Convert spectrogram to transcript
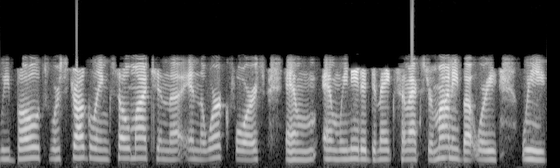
we both were struggling so much in the in the workforce, and and we needed to make some extra money, but we we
